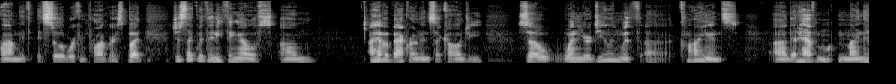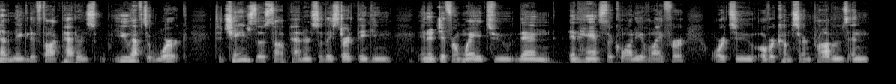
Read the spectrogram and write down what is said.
Um, it, it's still a work in progress, but just like with anything else, um, I have a background in psychology, So when you're dealing with uh, clients uh, that have might have negative thought patterns, you have to work to change those thought patterns so they start thinking in a different way to then enhance their quality of life or or to overcome certain problems. And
